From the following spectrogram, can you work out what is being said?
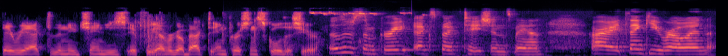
they react to the new changes if we ever go back to in person school this year. Those are some great expectations, man. All right, thank you, Rowan.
